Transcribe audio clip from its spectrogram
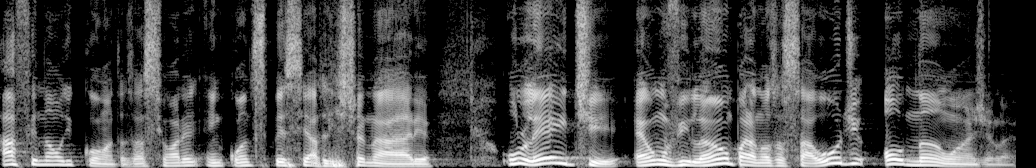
Afinal de contas, a senhora, enquanto especialista na área, o leite é um vilão para a nossa saúde ou não, Ângela?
